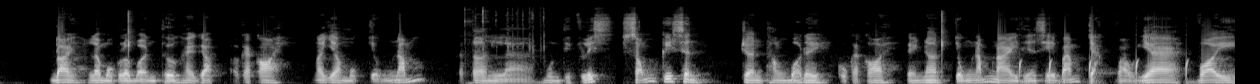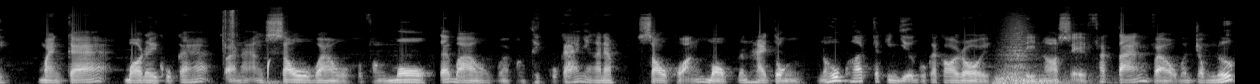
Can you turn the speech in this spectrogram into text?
Đây là một loại bệnh thường hay gặp ở cá coi. Nó do một chủng nấm cái tên là multiflix, sống ký sinh trên thân body của cá coi gây nên. Chủng nấm này thì nó sẽ bám chặt vào da vây mang cá, body của cá và nó ăn sâu vào cái phần mô, tế bào và phần thịt của cá nha anh em. Sau khoảng 1 đến 2 tuần, nó hút hết chất dinh dưỡng của cá coi rồi thì nó sẽ phát tán vào bên trong nước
